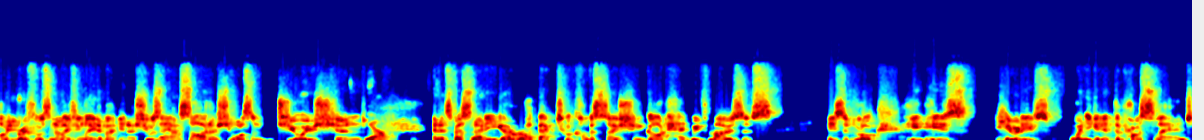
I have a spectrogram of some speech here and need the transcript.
I mean Ruth was an amazing leader, but you know she was yeah. an outsider. She wasn't Jewish, and yeah. And it's fascinating. You go right back to a conversation God had with Moses. He said, "Look, here's here it is. When you get into the promised land,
